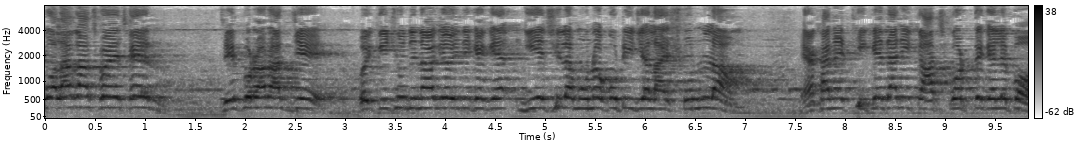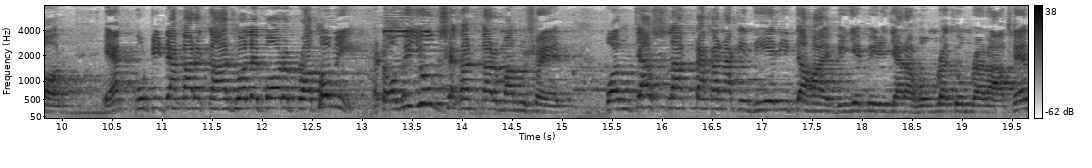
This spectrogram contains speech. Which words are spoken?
কলা গাছ হয়েছেন ত্রিপুরা রাজ্যে। ওই কিছুদিন আগে ওইদিকে গিয়েছিলাম ঊনকোটি জেলায়, শুনলাম। এখানে ঠিকাদারি কাজ করতে গেলে পর এক কোটি টাকার কাজ হলে পর প্রথমেই একটা অভিযোগ সেখানকার মানুষের, পঞ্চাশ লাখ টাকা নাকি দিয়ে দিতে হয় বিজেপির যারা হোমরা চোমরারা আছেন,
